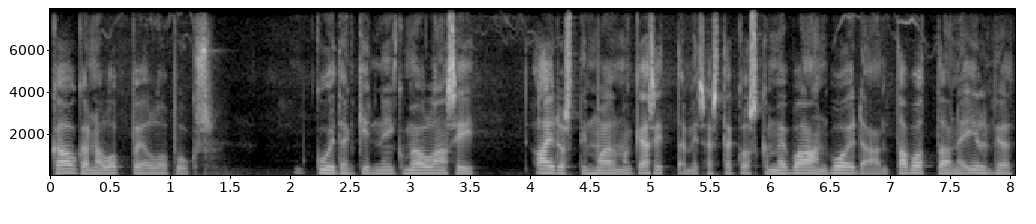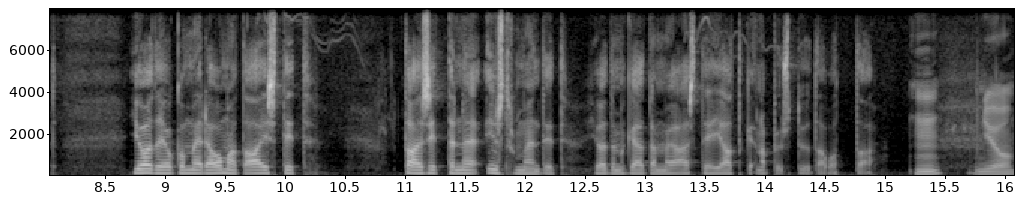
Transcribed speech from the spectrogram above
kaukana loppujen lopuksi kuitenkin niin kuin me ollaan siitä aidosti maailman käsittämisestä, koska me vaan voidaan tavoittaa ne ilmiöt, joita joko meidän omat aistit tai sitten ne instrumentit, joita me käytämme aistien jatkeena, pystyy tavoittamaan. Mm, joo.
